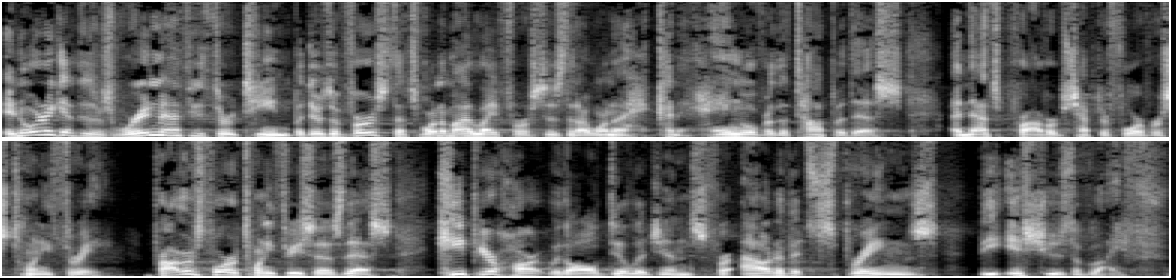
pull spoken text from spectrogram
In order to get this, we're in Matthew 13, but there's a verse that's one of my life verses that I want to kind of hang over the top of this, and that's Proverbs chapter 4, verse 23. Proverbs 4, 23 says this, keep your heart with all diligence, for out of it springs the issues of life.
